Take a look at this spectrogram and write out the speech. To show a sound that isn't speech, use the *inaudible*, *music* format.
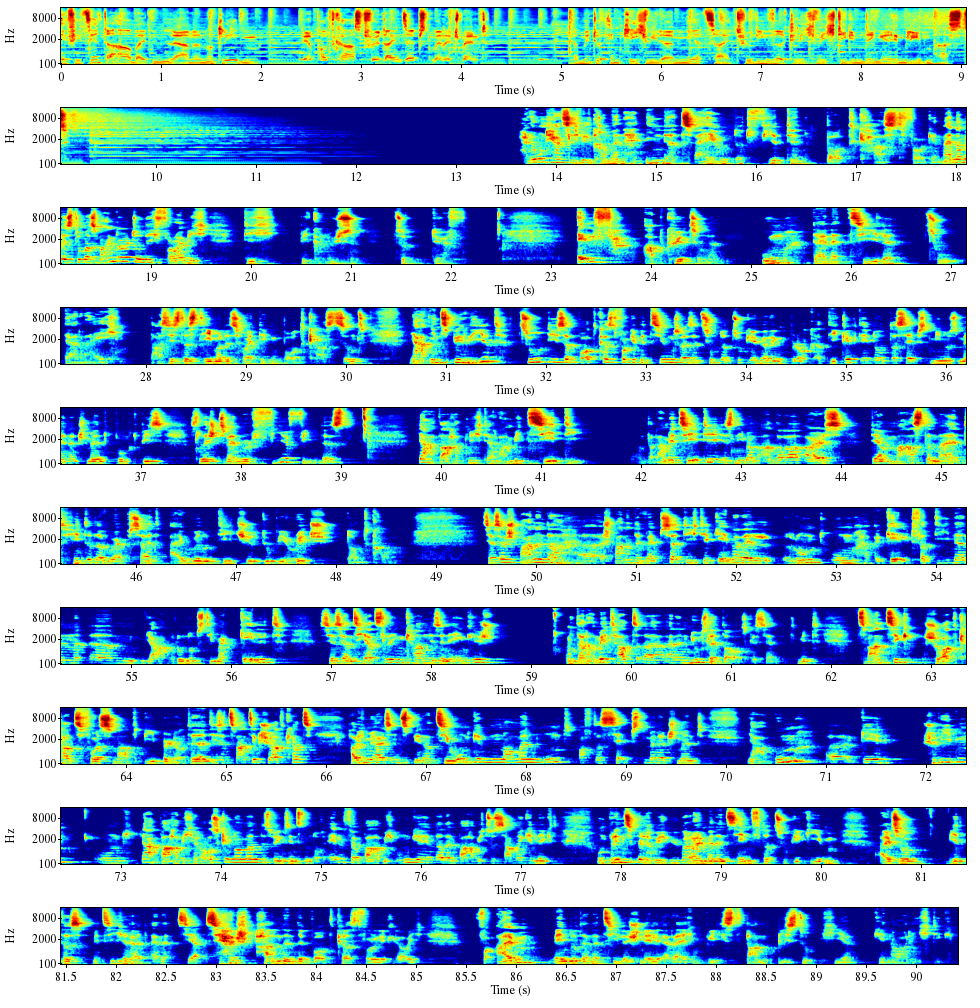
Effizienter arbeiten, lernen und leben. Der Podcast für dein Selbstmanagement. Damit du endlich wieder mehr Zeit für die wirklich wichtigen Dinge im Leben hast. Hallo und herzlich willkommen in der 204. Podcast-Folge. Mein Name ist Thomas Mangold und ich freue mich, dich begrüßen zu dürfen. Elf Abkürzungen, um deine Ziele zu erreichen. Das ist das Thema des heutigen Podcasts. Und ja, inspiriert zu dieser Podcast-Folge beziehungsweise zum dazugehörigen Blogartikel, den du unter selbst-management.bis 204 findest, ja, da hat mich der Ramit Sethi und Ramit Sethi ist niemand anderer als der Mastermind hinter der Website iwillteachyoutoberich.com. Sehr, sehr spannender, äh, spannende Website, die ich dir generell rund um Geld verdienen, ähm, ja, rund ums Thema Geld sehr, sehr ans Herz legen kann, ist in Englisch. Und der Ramit hat äh, einen Newsletter ausgesendet mit 20 Shortcuts for Smart People. Und äh, diese 20 Shortcuts habe ich mir als Inspiration genommen und auf das Selbstmanagement ja, umge geschrieben und ja, ein paar habe ich herausgenommen, deswegen sind es nur noch elf, ein paar habe ich umgeändert, ein paar habe ich zusammengelegt und prinzipiell habe ich überall meinen Senf dazu gegeben. Also wird das mit Sicherheit eine sehr, *laughs* sehr spannende Podcast-Folge, glaube ich. Vor allem, wenn du deine Ziele schnell erreichen willst, dann bist du hier genau richtig.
